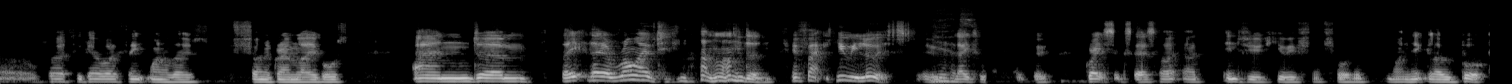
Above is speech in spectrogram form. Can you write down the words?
oh, Vertigo, I think, one of those phonogram labels. And um, they they arrived in London. In fact, Huey Lewis, who yes. later went to great success. I, I interviewed Huey for, for the, my Nick Lowe book.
